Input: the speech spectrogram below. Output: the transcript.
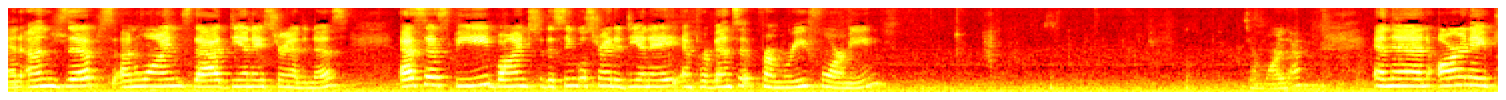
and unzips, unwinds that DNA strandedness. SSB binds to the single stranded DNA and prevents it from reforming. Is there more there? And then RNA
